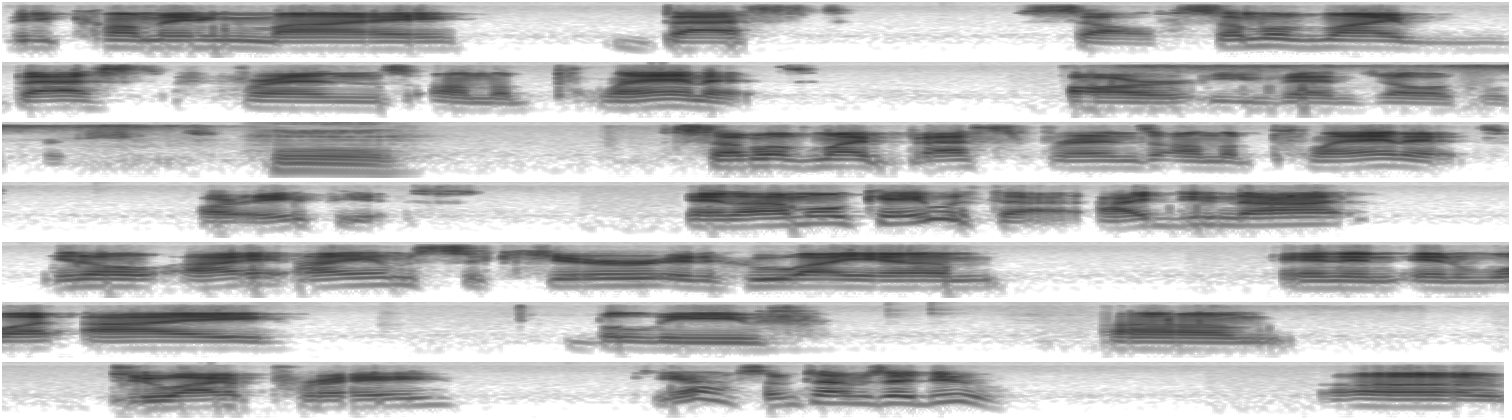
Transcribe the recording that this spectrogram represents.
becoming my best self. Some of my best friends on the planet are evangelical Christians. Hmm. Some of my best friends on the planet are atheists, and I'm okay with that. I do not, you know, I I am secure in who I am, and in in what I believe. Um, do I pray? Yeah, sometimes I do. Uh,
